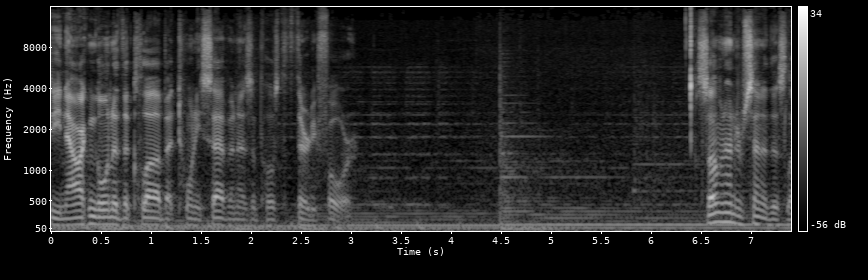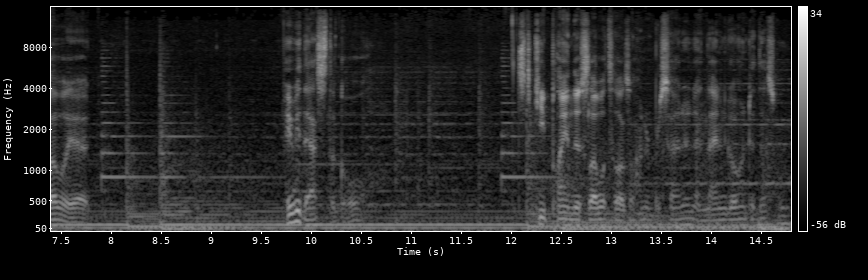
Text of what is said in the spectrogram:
See, now I can go into the club at 27 as opposed to 34. Still haven't 100% of this level yet. Maybe that's the goal. To keep playing this level till it's 100% in and then go into this one.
